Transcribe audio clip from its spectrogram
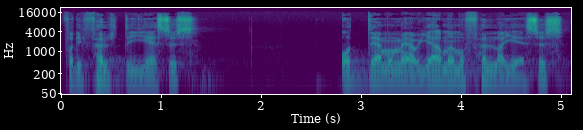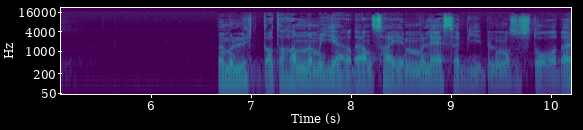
for de fulgte Jesus. Og det må vi òg gjøre. Vi må følge Jesus. Vi må lytte til han, vi må gjøre det han sier. Vi må lese i Bibelen, og så står det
